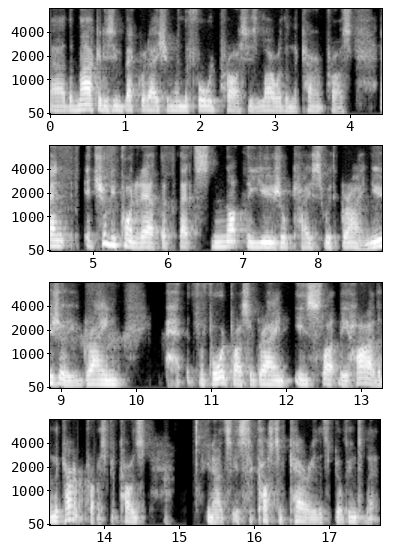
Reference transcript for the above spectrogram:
Uh, the market is in backwardation when the forward price is lower than the current price, and it should be pointed out that that's not the usual case with grain. Usually, grain for forward price of grain is slightly higher than the current price because you know it's it's the cost of carry that's built into that.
